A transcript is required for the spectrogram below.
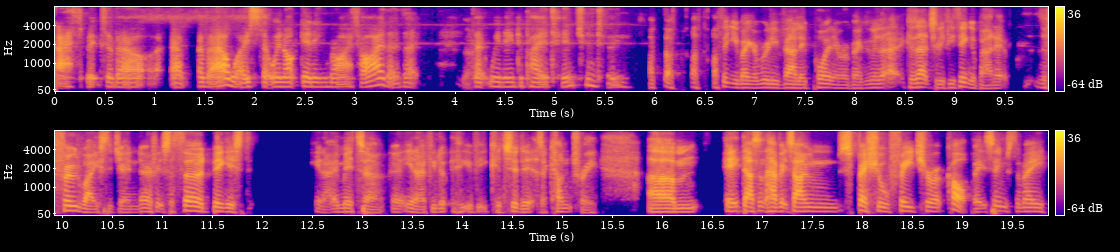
aspects of our of our waste that we're not getting right either that No. that we need to pay attention to. I, I, I think you make a really valid point there, Rebecca, because actually, if you think about it, the food waste agenda, if it's the third biggest, you know, emitter, uh, you know, if you look, if you consider it as a country, um, it doesn't have its own special feature at COP. It seems to me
